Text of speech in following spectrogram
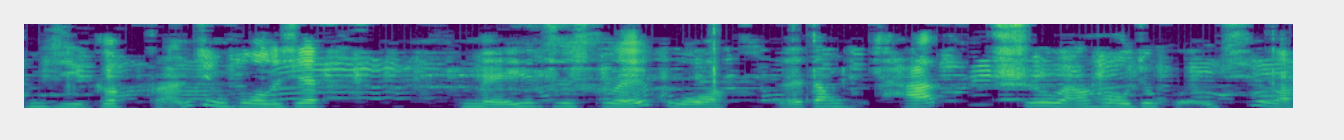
他们几个赶紧做了些梅子水果来当午餐，吃完后就回去了。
